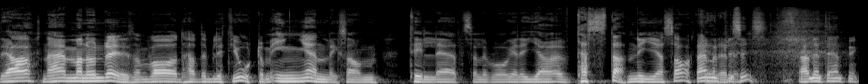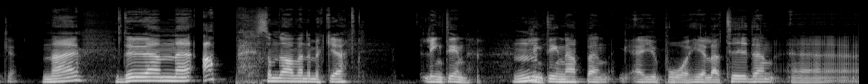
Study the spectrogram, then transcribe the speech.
Ja, nej, man undrar ju liksom, vad hade blivit gjort om ingen liksom tilläts eller vågade gör, testa nya saker. Nej, men precis. Det hade inte hänt mycket. Nej, du en eh, app som du använder mycket? LinkedIn. Mm. LinkedIn-appen är ju på hela tiden. Eh,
